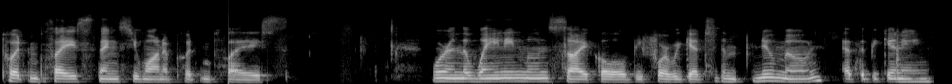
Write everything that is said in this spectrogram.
put in place things you want to put in place. We're in the waning moon cycle before we get to the new moon at the beginning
